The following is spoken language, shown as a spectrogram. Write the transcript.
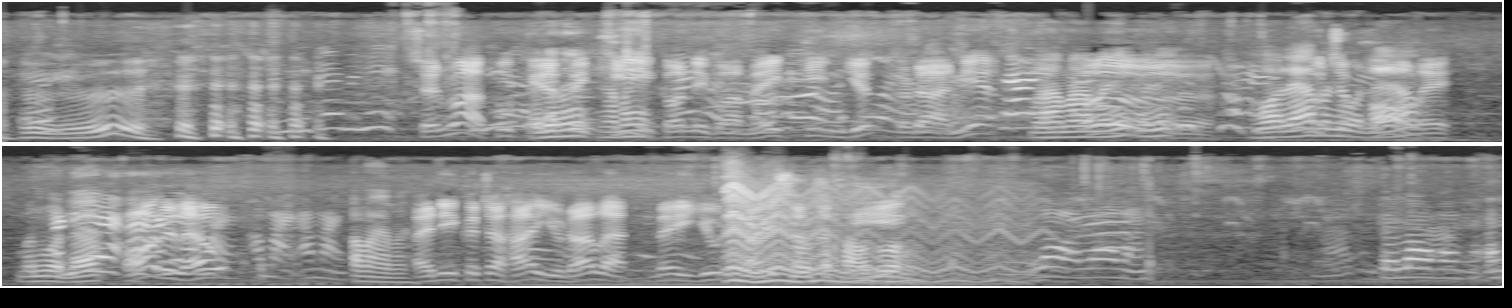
นนี่ด้วยมันนี่ฉันว่าพวกแกไปขี้ก่อนดีกว่าไหมกินเยอะขนาดเนี้ยใช่มามามานี่มานี่พอแล้วมันหมดแล้วจะพอเลยมันหมดแล้ว พอได้แล้ว เอาใหม่เอาใหม่เอาใหม่มาไอ้นี่ก็จะหายอยู่แล้วแหละไม่หยุดเดี๋ยวเลยสองกระเป๋าทีร่วงล่อล่อมาตัวล่อมาเอา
